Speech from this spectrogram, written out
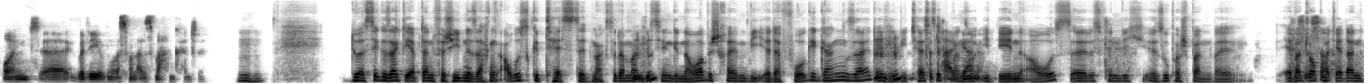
und äh, Überlegungen, was man alles machen könnte. Mhm. Du hast ja gesagt, ihr habt dann verschiedene Sachen ausgetestet. Magst du da mal ein mhm. bisschen genauer beschreiben, wie ihr da vorgegangen seid? Also mhm, wie testet man gerne. so Ideen aus? Äh, das finde ich äh, super spannend, weil Everdrop hat ja dann,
